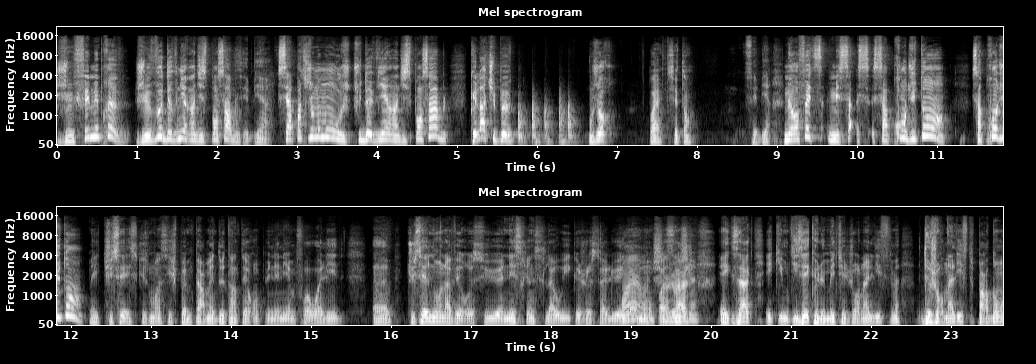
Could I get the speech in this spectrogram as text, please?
Je fais mes preuves. Je veux devenir indispensable. C'est bien. C'est à partir du moment où tu deviens indispensable que là, tu peux. Bonjour. Ouais, c'est temps. C'est bien. Mais en fait, mais ça, ça prend du temps. Ça prend du temps. Mais tu sais, excuse-moi si je peux me permettre de t'interrompre une énième fois, Walid. Euh, tu sais, nous, on avait reçu euh, Nesrine Slaoui, que je salue également ouais, au passage. Exact. Et qui me disait que le métier de journalisme, de journaliste, pardon,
